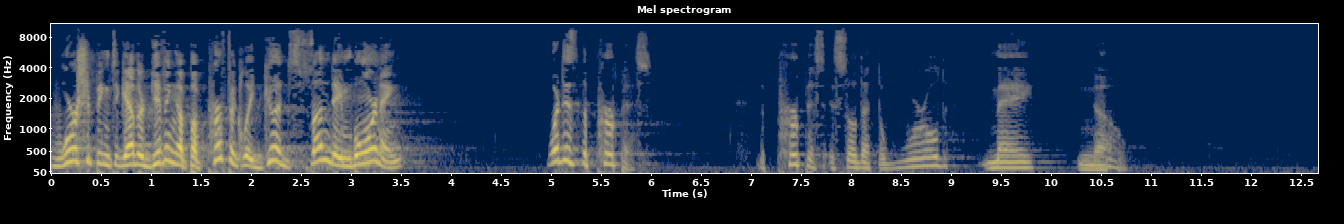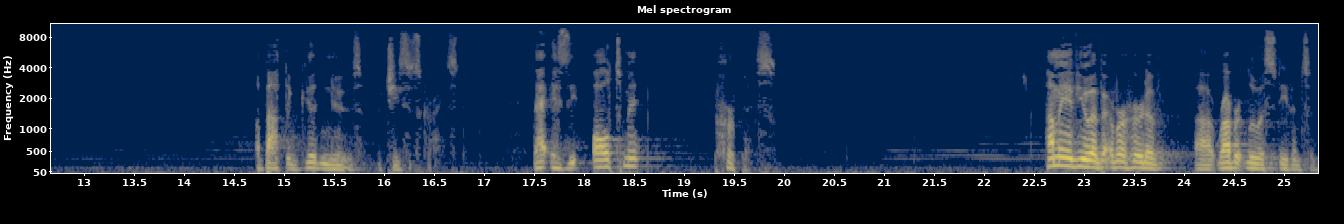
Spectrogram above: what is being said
worshiping together, giving up a perfectly good Sunday morning what is the purpose? The purpose is so that the world may know about the good news of Jesus Christ. That is the ultimate purpose. How many of you have ever heard of uh, Robert Louis Stevenson?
